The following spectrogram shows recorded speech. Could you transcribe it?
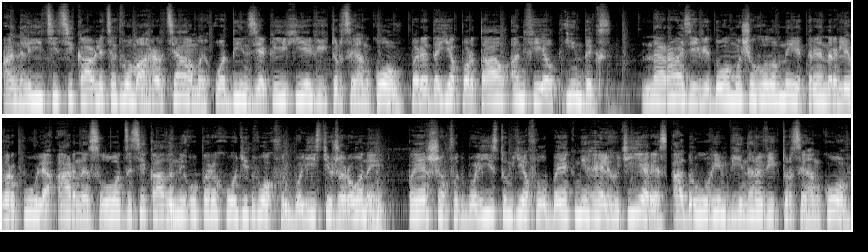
Англійці цікавляться двома гравцями, один з яких є Віктор Циганков, передає портал Anfield Index. Наразі відомо, що головний тренер Ліверпуля Арне Слот зацікавлений у переході двох футболістів Жерони. Першим футболістом є фулбек Мігель Гутієрес, а другим Вінгер Віктор Циганков.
